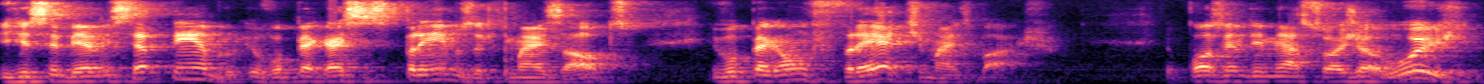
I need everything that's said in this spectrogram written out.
e receber ela em setembro. Eu vou pegar esses prêmios aqui mais altos e vou pegar um frete mais baixo. Eu posso vender minha soja hoje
